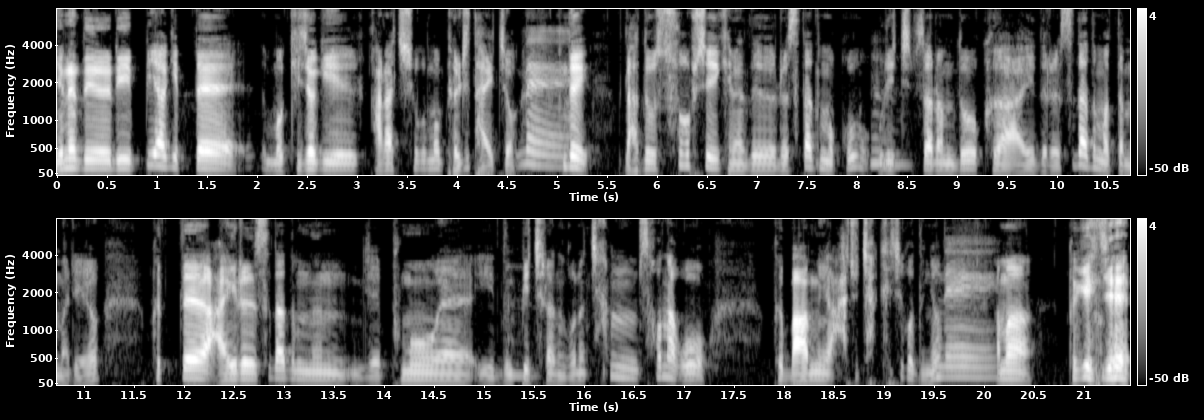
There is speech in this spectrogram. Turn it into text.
얘네들이 삐약이 때뭐 기저귀 갈아치우고 뭐 별짓 다 했죠. 네. 근데 나도 수없이 걔네들을 쓰다듬었고 우리 음. 집사람도 그 아이들을 쓰다듬었단 말이에요. 그때 아이를 쓰다듬는 이제 부모의 이 눈빛이라는 거는 참 선하고 그 마음이 아주 착해지거든요. 네. 아마 그게 이제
